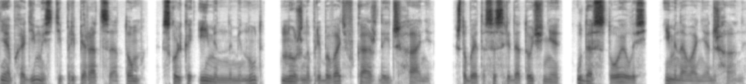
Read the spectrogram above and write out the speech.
необходимости припираться о том, сколько именно минут нужно пребывать в каждой джхане, чтобы это сосредоточение удостоилось именования джханы.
